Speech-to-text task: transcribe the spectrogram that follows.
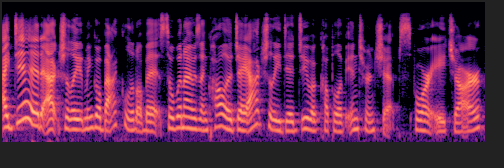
I did actually, let me go back a little bit. So when I was in college, I actually did do a couple of internships for HR.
